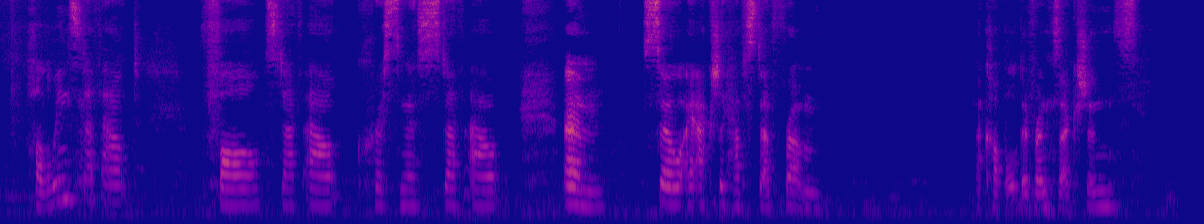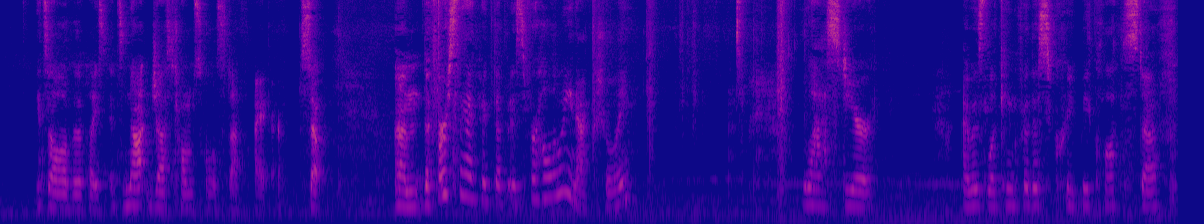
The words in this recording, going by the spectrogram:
Halloween stuff out, fall stuff out, Christmas stuff out. Um, so I actually have stuff from a couple different sections. It's all over the place. It's not just homeschool stuff either. So um, the first thing I picked up is for Halloween actually. Last year I was looking for this creepy cloth stuff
